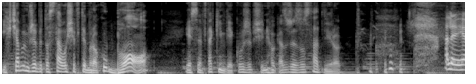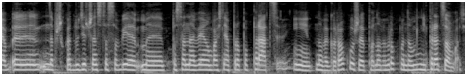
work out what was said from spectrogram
I chciałbym, żeby to stało się w tym roku, bo jestem w takim wieku, żeby się nie okaże, że jest ostatni rok. Ale ja, y, na przykład ludzie często sobie y, postanawiają właśnie a propos pracy i nowego roku, że po nowym roku będą nie pracować.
